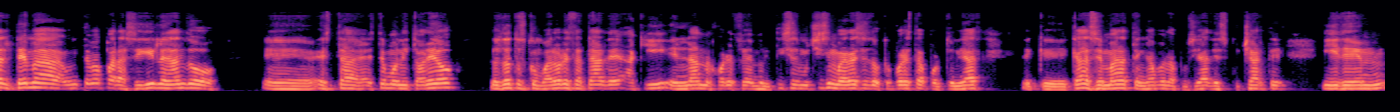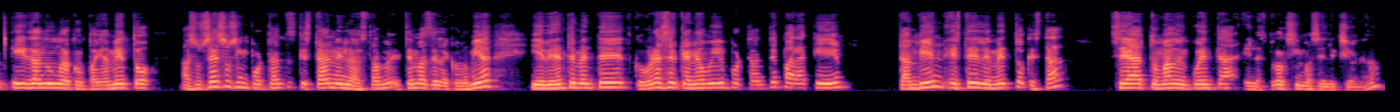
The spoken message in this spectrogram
el tema, un tema para seguirle dando eh, esta, este monitoreo, los datos con valor esta tarde aquí en la Mejor FM Noticias. Muchísimas gracias, doctor, por esta oportunidad de que cada semana tengamos la posibilidad de escucharte y de mm, ir dando un acompañamiento a sucesos importantes que están en los temas de la economía y evidentemente con una cercanía muy importante para que también este elemento que está sea tomado en cuenta en las próximas elecciones, ¿no?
